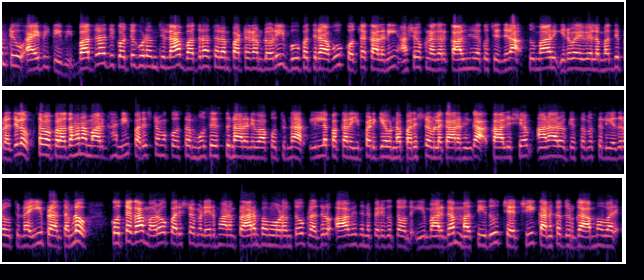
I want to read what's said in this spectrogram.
Welcome to IBTV. Bhadradri Kothagudem జిల్లా భద్రాచలం పట్టణంలోని భూపతిరావు కొత్త కాలనీ అశోక్ నగర్ కాలనీలకు చెందిన సుమారు ఇరవై వేల మంది ప్రజలు తమ ప్రధాన మార్గాన్ని పరిశ్రమ కోసం మూసేస్తున్నారని వాపోతున్నారు. ఇళ్ళ పక్కన ఇప్పటికే ఉన్న పరిశ్రమల కారణంగా కాలుష్యం అనారోగ్య సమస్యలు ఎదురవుతున్న ఈ ప్రాంతంలో కొత్తగా మరో పరిశ్రమ నిర్మాణం ప్రారంభమవడంతో ప్రజలు ఆవేదన పెరుగుతోంది. ఈ మార్గం మసీదు చర్చి కనకదుర్గ అమ్మవారి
